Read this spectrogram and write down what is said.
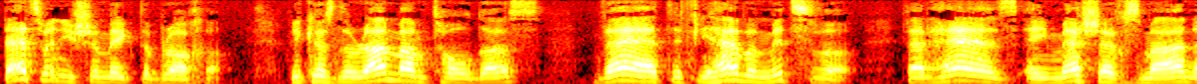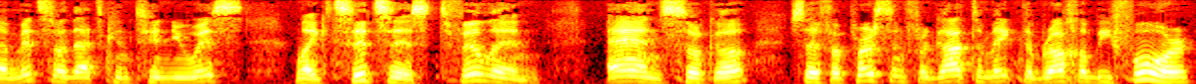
that's when you should make the bracha. Because the Rambam told us that if you have a mitzvah that has a meshach zman, a mitzvah that's continuous, like tzitzis, tefillin, and sukkah, so if a person forgot to make the bracha before,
